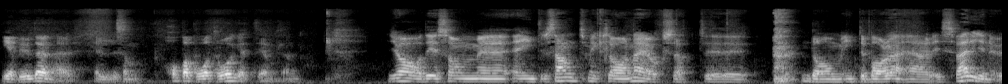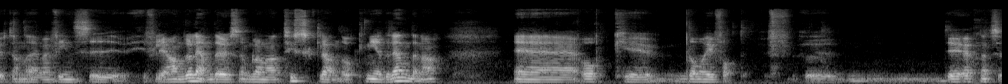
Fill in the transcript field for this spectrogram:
erbjuda den här, eller liksom hoppa på tåget egentligen. Ja, det som eh, är intressant med Klarna är också att eh, de inte bara är i Sverige nu utan även finns i, i flera andra länder som bland annat Tyskland och Nederländerna. Eh, och eh, de har ju fått det har öppnats,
